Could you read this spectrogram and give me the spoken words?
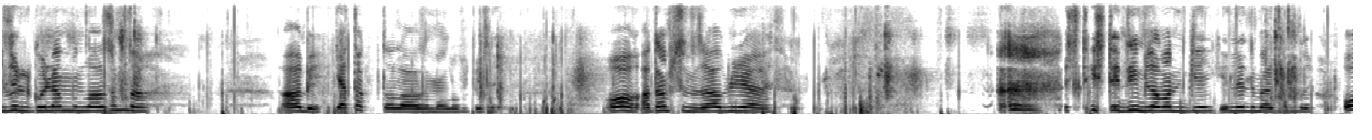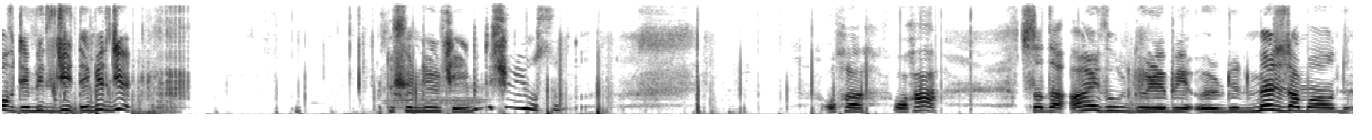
Aydın golem lazım da. Abi yatak da lazım olur bize. Oh adamsınız abiler. İşte istediğim zaman gel gelelim her gün buraya. Of demirci demirci. Düşündüğün şeyi mi düşünüyorsun? Oha oha. Sana idol görevi öldürme zamanı.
